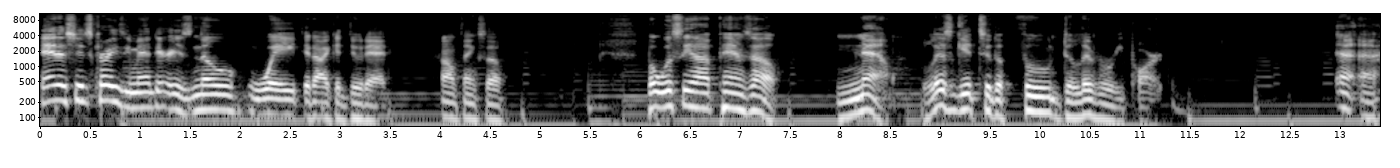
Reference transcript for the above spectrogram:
Man, that shit's crazy, man. There is no way that I could do that. I don't think so. But we'll see how it pans out. Now, let's get to the food delivery part. Uh-uh.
